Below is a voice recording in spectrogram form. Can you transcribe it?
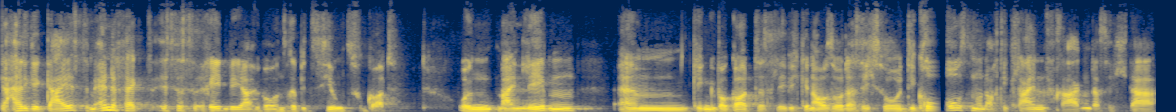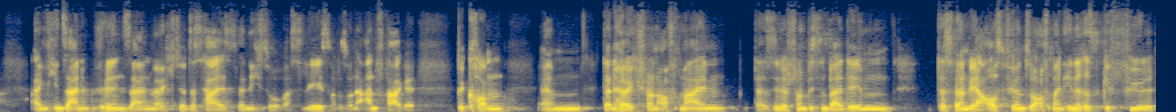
der Heilige Geist, im Endeffekt ist es, reden wir ja über unsere Beziehung zu Gott. Und mein Leben ähm, gegenüber Gott, das lebe ich genauso, dass ich so die großen und auch die kleinen Fragen, dass ich da eigentlich in seinem Willen sein möchte. Das heißt, wenn ich so was lese oder so eine Anfrage bekomme, ähm, dann höre ich schon auf mein, da sind wir schon ein bisschen bei dem, das werden wir ausführen, so auf mein inneres Gefühl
